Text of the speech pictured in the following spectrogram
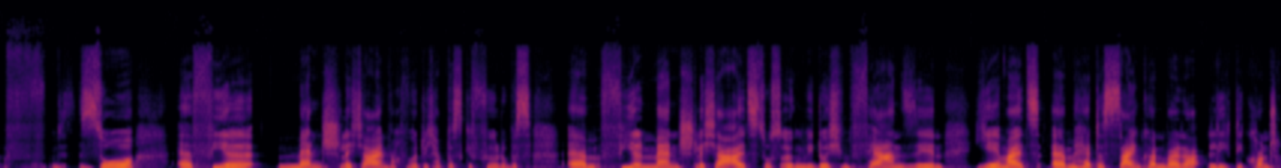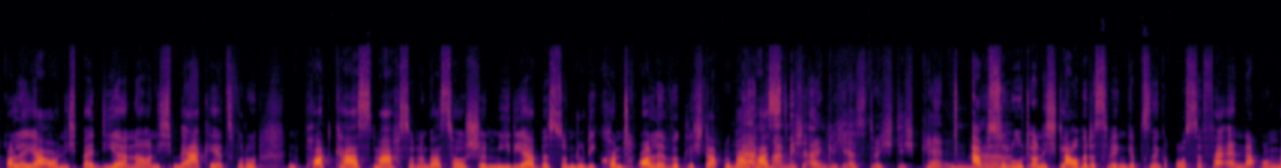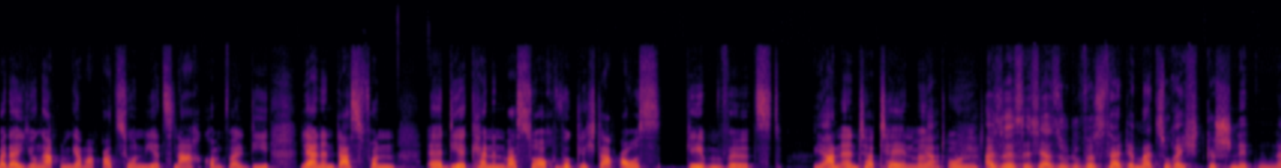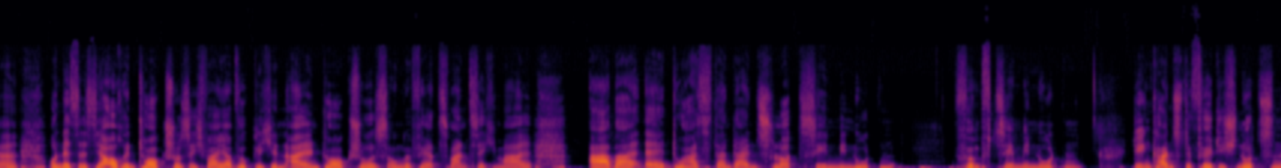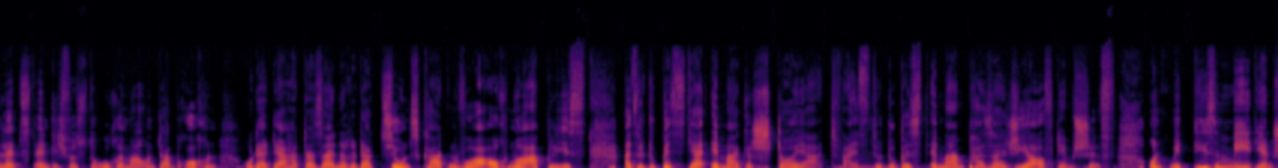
so äh, viel menschlicher einfach wird. Ich habe das Gefühl, du bist ähm, viel menschlicher, als du es irgendwie durch den Fernsehen jemals ähm, hättest sein können, weil da liegt die Kontrolle ja auch nicht bei dir. Ne? Und ich merke jetzt, wo du einen Podcast machst und über Social Media bist und du die Kontrolle wirklich darüber Lernt hast. man mich eigentlich erst richtig kennen. Ne? Absolut. Und ich glaube, deswegen gibt es eine große Veränderung bei der jüngeren Generation, die jetzt nachkommt, weil die lernen das von äh, dir kennen, was du auch wirklich daraus geben willst Ja. an Entertainment. Ja. Und Also es ist ja so, du wirst halt immer zurechtgeschnitten, ne? Und es ist ja auch in Talkshows, ich war ja wirklich in allen Talkshows ungefähr 20 Mal, aber äh, du hast dann deinen Slot 10 Minuten, 15 Minuten, den kannst du für dich nutzen. Letztendlich wirst du auch immer unterbrochen oder der hat da seine Redaktionskarten, wo er auch nur abliest. Also du bist ja immer gesteuert, weißt du, du bist immer ein Passagier auf dem Schiff. Und mit diesen Medien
